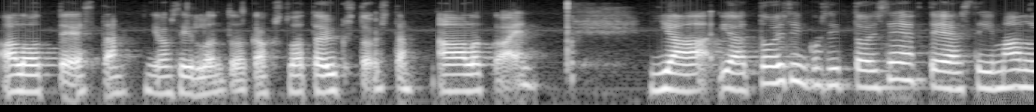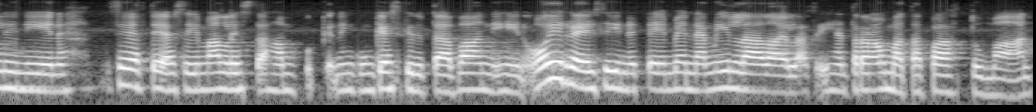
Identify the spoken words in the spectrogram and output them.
aloitteesta jo silloin 2011 alkaen. Ja, ja toisin kuin sitten tuo CFTSI-malli, niin CFTSI-mallissahan niin kun keskitytään vain niihin oireisiin, ettei mennä millään lailla siihen traumatapahtumaan,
